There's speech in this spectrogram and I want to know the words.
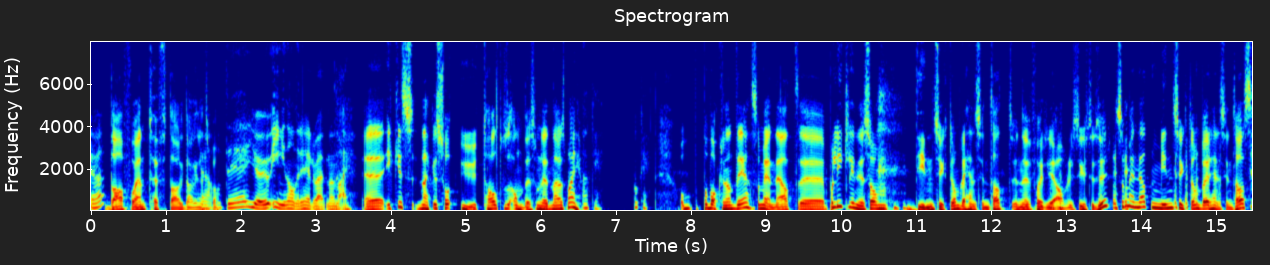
Ja. da får jeg en tøff dag dagen Ja, etterpå. og det gjør jo ingen andre i hele verden enn deg. Uh, ikke, den er ikke så uttalt hos andre som det den er hos meg. Ok, ok. Og på bakgrunn av det så mener jeg at eh, på lik linje som din sykdom ble hensyntatt under forrige avlyste guttetur, så mener jeg at min sykdom bør hensyntas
